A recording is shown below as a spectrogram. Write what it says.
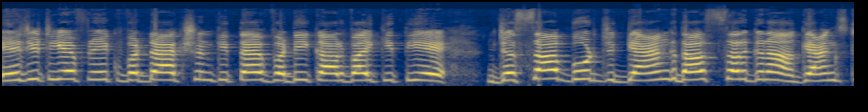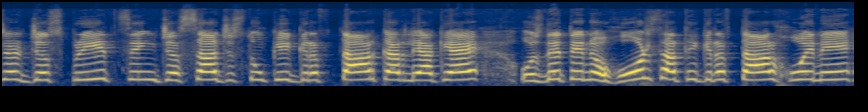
ਏਜੀਟੀਐਫ ਨੇ ਇੱਕ ਵੱਡਾ ਐਕਸ਼ਨ ਕੀਤਾ ਹੈ, ਵੱਡੀ ਕਾਰਵਾਈ ਕੀਤੀ ਹੈ। ਜੱਸਾ ਬੁਰਜ ਗੈਂਗ ਦਾ ਸਰਗਨਾ ਗੈਂਗਸਟਰ ਜਸਪ੍ਰੀਤ ਸਿੰਘ ਜੱਸਾ, ਜਿਸ ਨੂੰ ਕਿ ਗ੍ਰਿਫਤਾਰ ਕਰ ਲਿਆ ਗਿਆ ਹੈ। ਉਸ ਦੇ ਤਿੰਨ ਹੋਰ ਸਾਥੀ ਗ੍ਰਿਫਤਾਰ ਹੋਏ ਨੇ।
